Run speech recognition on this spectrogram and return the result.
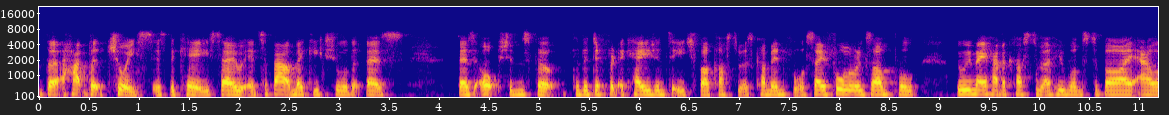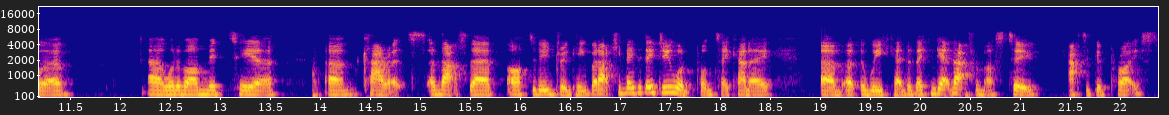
that ha- that choice is the key. So it's about making sure that there's there's options for for the different occasions that each of our customers come in for. So, for example, we may have a customer who wants to buy our uh, one of our mid tier um, clarets, and that's their afternoon drinking. But actually, maybe they do want Pontet-Canet um, at the weekend, and they can get that from us too at a good price.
